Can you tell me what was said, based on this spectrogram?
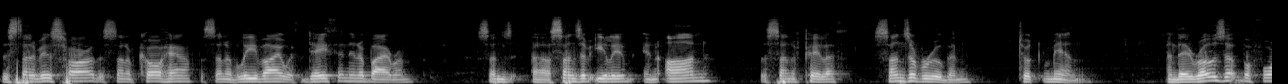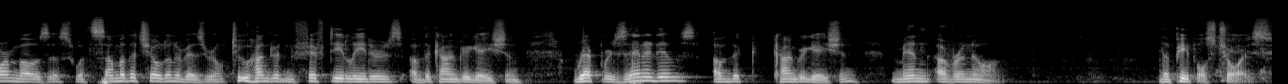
the son of Izhar, the son of Kohath, the son of Levi, with Dathan and Abiram, sons, uh, sons of Eliab, and On, the son of Peleth, sons of Reuben, took men. And they rose up before Moses with some of the children of Israel, 250 leaders of the congregation, representatives of the congregation, men of renown, the people's choice.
